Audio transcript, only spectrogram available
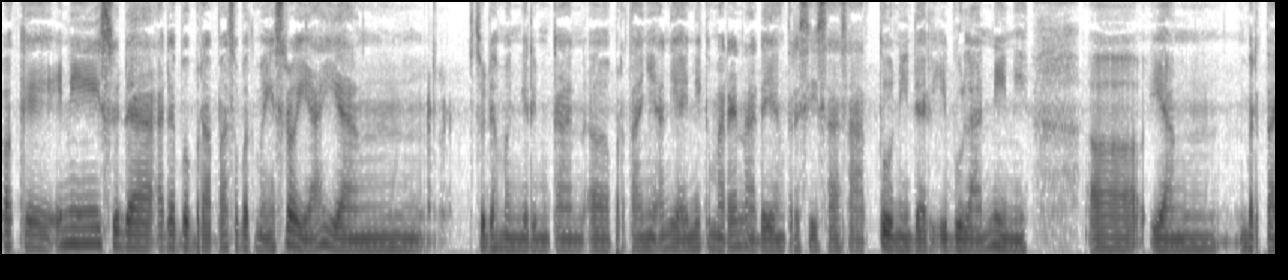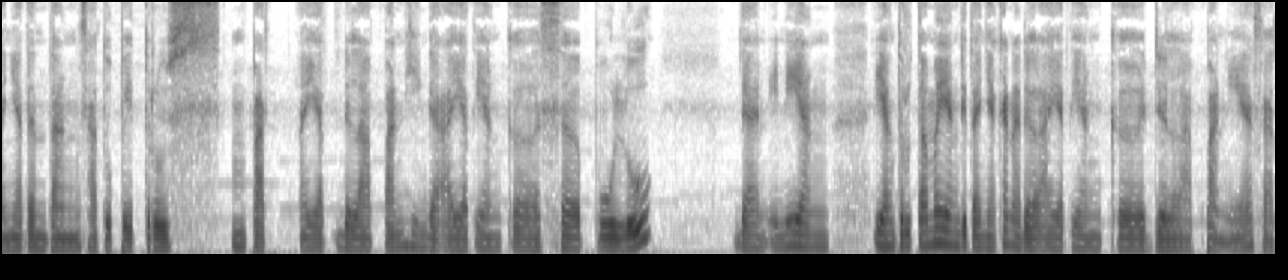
Oke, ini sudah ada beberapa Sobat Maestro ya yang sudah mengirimkan uh, pertanyaan ya ini kemarin ada yang tersisa satu nih dari Ibu Lani nih uh, yang bertanya tentang satu Petrus 4 ayat 8 hingga ayat yang ke-10 dan ini yang yang terutama yang ditanyakan adalah ayat yang ke-8 ya, 1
